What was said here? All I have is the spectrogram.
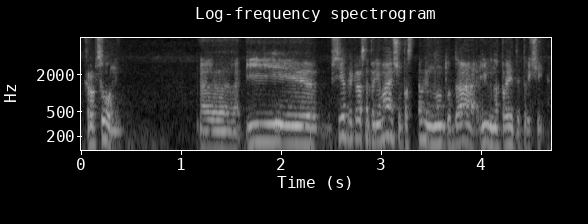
коррупционный. Э, И все прекрасно понимают, что поставлен он туда именно по этой причине.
